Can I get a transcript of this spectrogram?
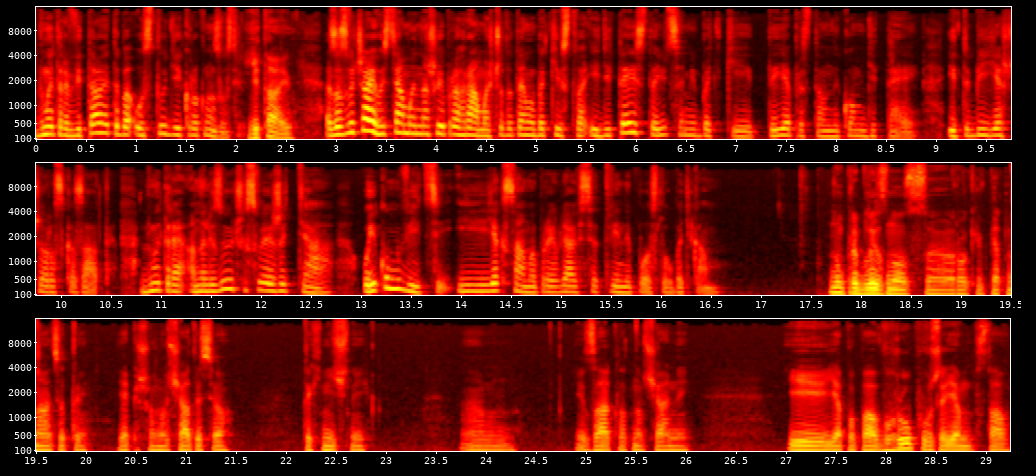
Дмитро, вітаю тебе у студії Крок на зустріч. Вітаю. Зазвичай гостями нашої програми щодо теми батьківства і дітей стають самі батьки. Ти є представником дітей, і тобі є що розказати. Дмитре, аналізуючи своє життя, у якому віці і як саме проявлявся твій непослух батькам? Ну, приблизно з е, років 15 я пішов навчатися технічний ем, і заклад навчальний. І я попав в групу, вже я став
